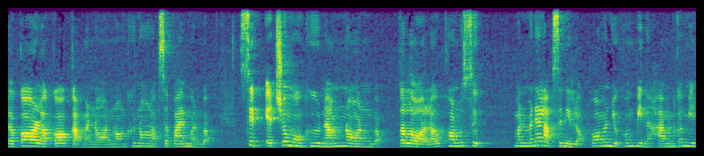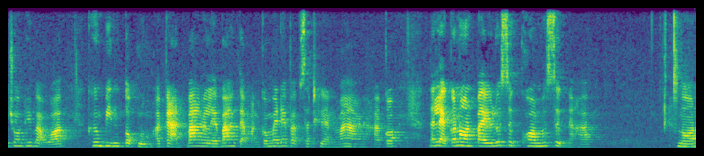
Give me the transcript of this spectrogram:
แล้วก็แล้วก็กลับมานอนนอนคือนอนหลับสบายเหมือนแบบ11 ชั่วโมงคือน้ำนอนแบบตลอดแล้วความรู้สึก มันไม่ได้หลับสนิทหรอกเพราะว่ามันอยู่เครื่องบินนะคะ มันก็มีช่วงที่แบบว่าเครื่องบินตกหลุมอากาศบ้างอะไรบ้าง แต่มันก็ไม่ได้แบบสะเทือนมากนะคะ ก็นั่นแหละก็นอนไปรู้สึกความรู้สึกนะคะ นอน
